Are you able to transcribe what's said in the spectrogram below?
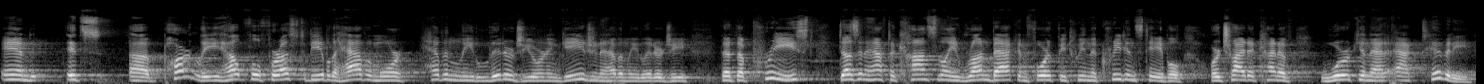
And it's uh, partly helpful for us to be able to have a more heavenly liturgy or engage in a heavenly liturgy that the priest doesn't have to constantly run back and forth between the credence table or try to kind of work in that activity.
